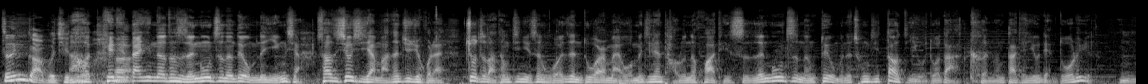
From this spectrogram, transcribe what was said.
真搞不清楚。然后天天担心的都是人工智能对我们的影响。稍事休息一下，马上继续回来。作者打通经济生活任督二脉，我们今天讨论的话题是人工智能对我们的冲击到底有多大？可能大家有点多虑了。嗯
